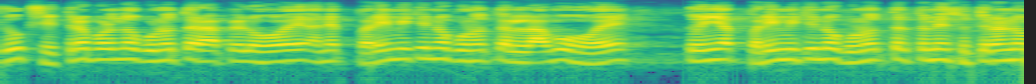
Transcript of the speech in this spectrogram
જો ક્ષેત્રફળનો ગુણોત્તર આપેલો હોય અને પરિમિતિનો ગુણોત્તર લાવવો હોય, તો અહીંયા પરિમિતિનો ગુણોત્તર તમે સૂત્રનો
